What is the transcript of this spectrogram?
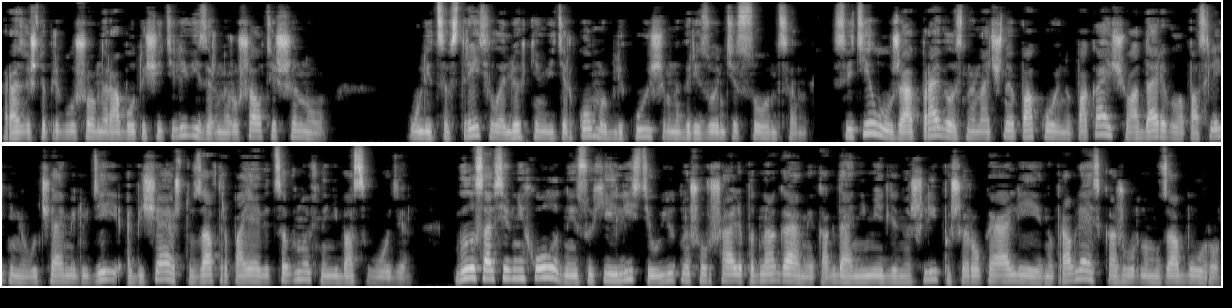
разве что приглушенно работающий телевизор нарушал тишину. Улица встретила легким ветерком и бликующим на горизонте солнцем. Светило уже отправилось на ночной покой, но пока еще одаривало последними лучами людей, обещая, что завтра появится вновь на небосводе. Было совсем не холодно, и сухие листья уютно шуршали под ногами, когда они медленно шли по широкой аллее, направляясь к ажурному забору,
